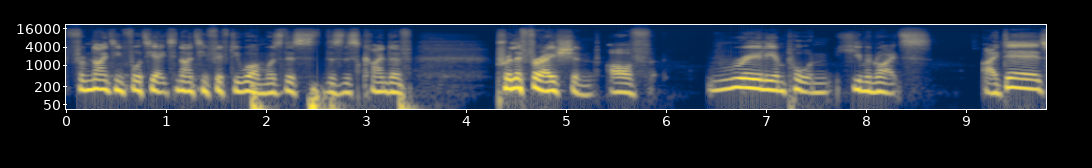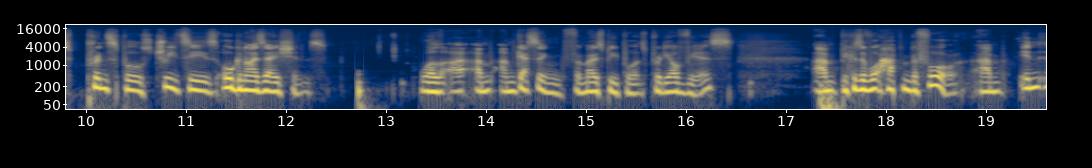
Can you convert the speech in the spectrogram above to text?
from 1948 to 1951 was this there's this kind of proliferation of really important human rights ideas, principles, treaties, organizations. Well, I, am I'm, I'm guessing for most people it's pretty obvious um, because of what happened before. Um, in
